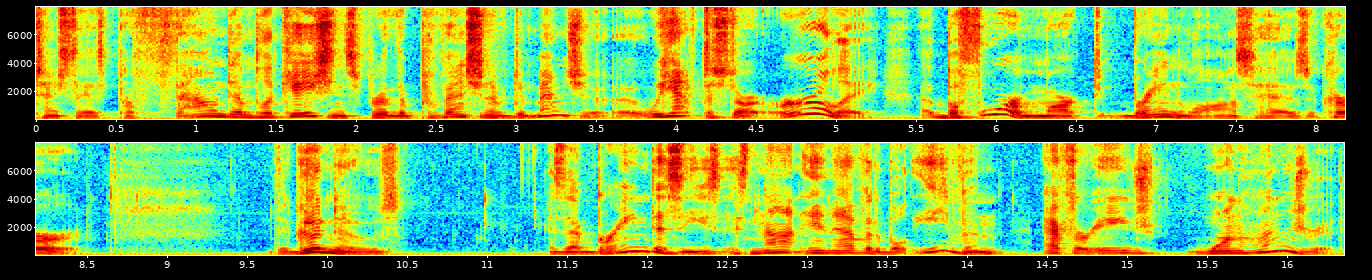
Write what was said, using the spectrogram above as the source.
potentially has profound implications for the prevention of dementia. We have to start early, before marked brain loss has occurred. The good news is that brain disease is not inevitable, even after age 100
